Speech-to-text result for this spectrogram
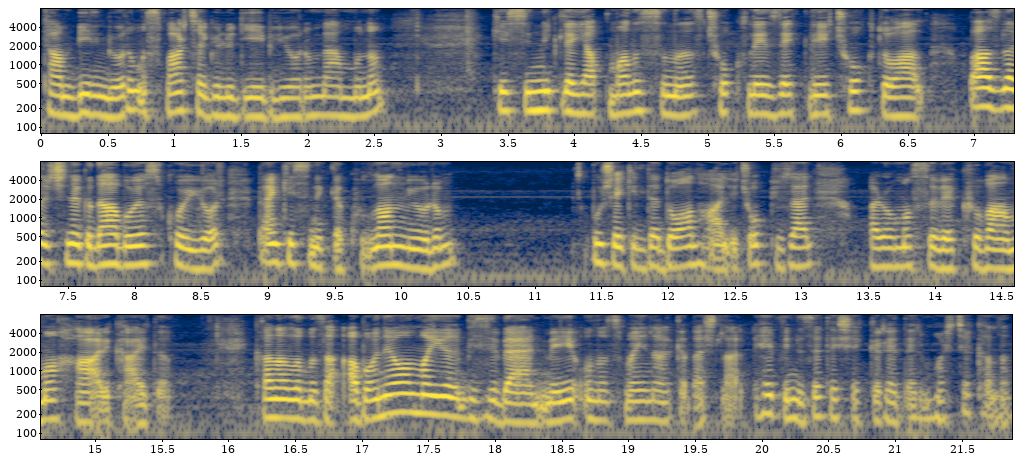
tam bilmiyorum. Isparta gülü diye biliyorum ben bunu. Kesinlikle yapmalısınız. Çok lezzetli, çok doğal. Bazılar içine gıda boyası koyuyor. Ben kesinlikle kullanmıyorum. Bu şekilde doğal hali çok güzel. Aroması ve kıvamı harikaydı. Kanalımıza abone olmayı, bizi beğenmeyi unutmayın arkadaşlar. Hepinize teşekkür ederim. Hoşçakalın.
